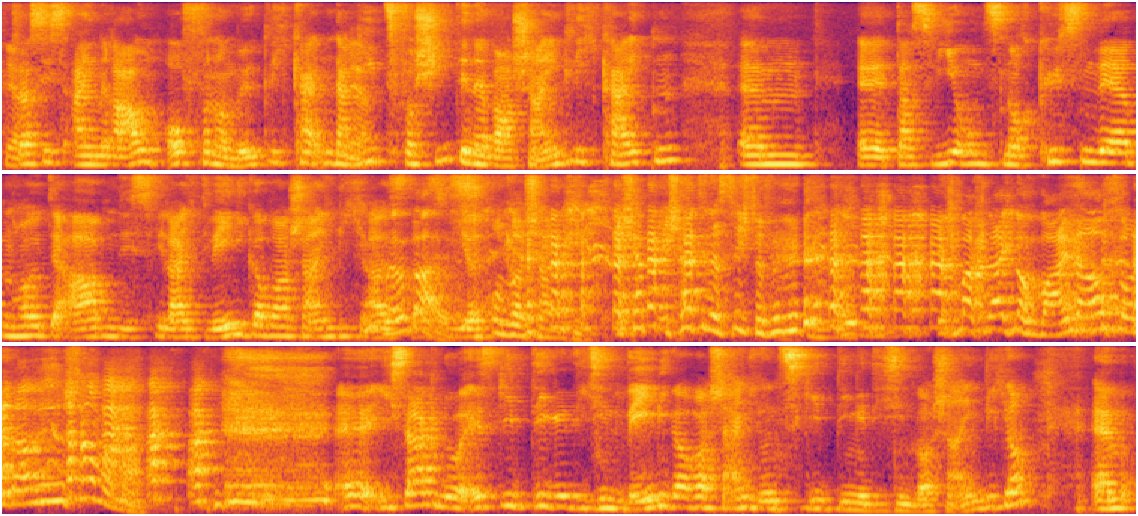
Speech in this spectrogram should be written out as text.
Ja. Das ist ein Raum offener Möglichkeiten. Da ja. gibt es verschiedene Wahrscheinlichkeiten. Ähm, äh, dass wir uns noch küssen werden heute Abend, ist vielleicht weniger wahrscheinlich als Wer dass wir. Unwahrscheinlich. Ich, hab, ich hatte das nicht dafür mit. Ich mache gleich noch Wein auf und dann schauen wir mal. Äh, ich sage nur, es gibt Dinge, die sind weniger wahrscheinlich und es gibt Dinge, die sind wahrscheinlicher. Ähm,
